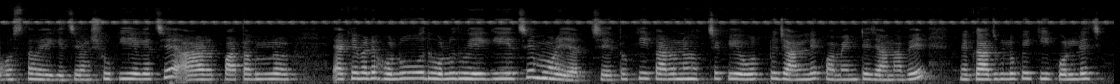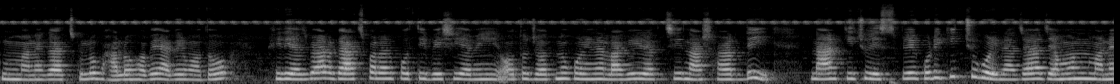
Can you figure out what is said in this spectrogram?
অবস্থা হয়ে গেছে। মানে শুকিয়ে গেছে, আর পাতাগুলো একেবারে হলুদ হলুদ হয়ে গিয়েছে, মরে যাচ্ছে। তো কী কারণে হচ্ছে কেউ একটু জানলে কমেন্টে জানাবে গাছগুলোকে কি করলে মানে গাছগুলো ভালো হবে, আগের মতো ফিরে আসবে। আর গাছপালার প্রতি বেশি আমি অত যত্ন করি না, লাগিয়ে রাখছি, না সার দিই, না আর কিছু স্প্রে করি, কিচ্ছু করি না। যা যেমন মানে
